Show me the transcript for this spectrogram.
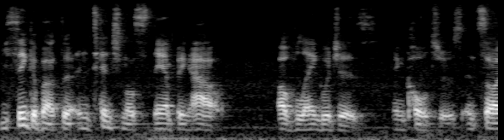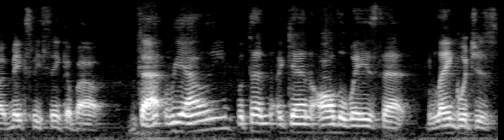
you think about the intentional stamping out of languages and cultures. And so it makes me think about that reality, but then again, all the ways that languages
